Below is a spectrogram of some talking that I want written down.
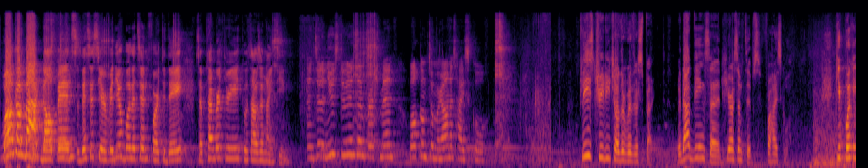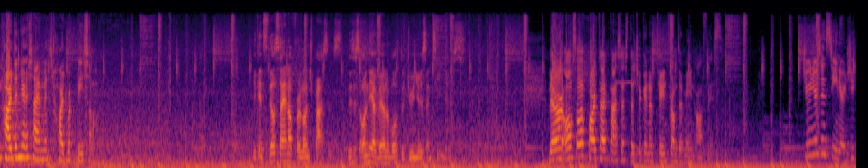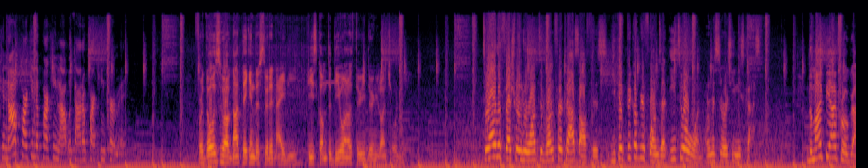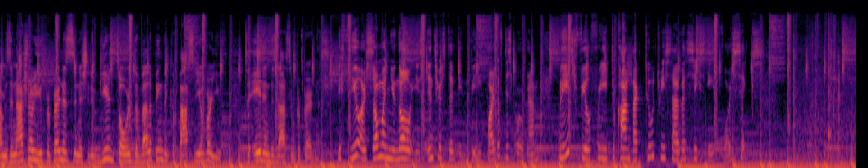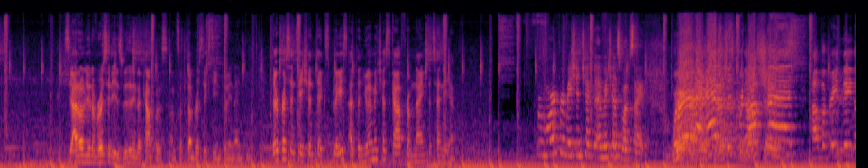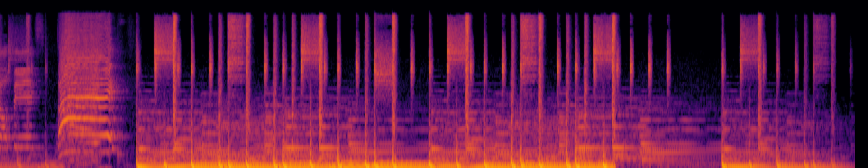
Welcome back, Dolphins! This is your video bulletin for today, September 3, 2019. And to the new students and freshmen, welcome to Marianas High School. Please treat each other with respect. With that being said, here are some tips for high school. Keep working hard on your assignments, hard work pays off. You can still sign up for lunch passes. This is only available to juniors and seniors. There are also part-time passes that you can obtain from the main office. Juniors and seniors, you cannot park in the parking lot without a parking permit. For those who have not taken their student ID, please come to D103 during lunch only. To all the freshmen who want to run for class office, you can pick up your forms at E201 or Mr. Orsini's class. The MyPI program is a national youth preparedness initiative geared towards developing the capacity of our youth to aid in disaster preparedness. If you or someone you know is interested in being part of this program, please feel free to contact 237 6846. Seattle University is visiting the campus on September 16, 2019. Their presentation takes place at the new MHS CAF from 9 to 10 a.m. For more information, check the MHS website. We're, at MHS Productions. Have a great day, Dolphins. Bye.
